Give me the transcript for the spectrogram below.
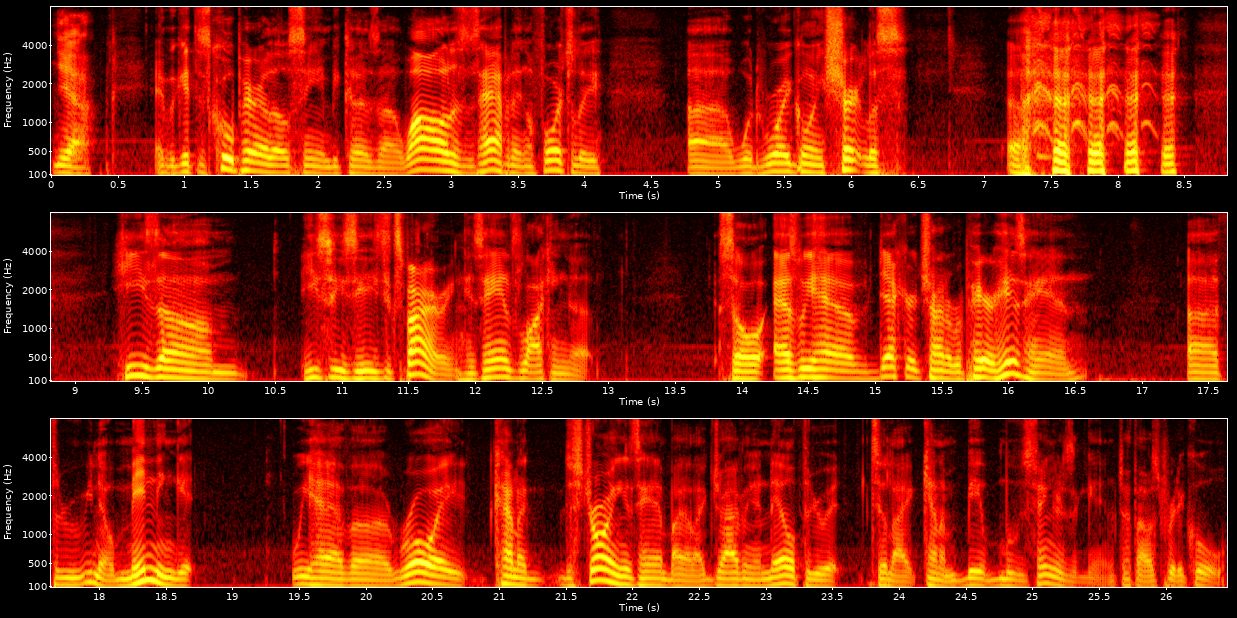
Yeah. And we get this cool parallel scene because uh, while all this is happening, unfortunately, uh, with Roy going shirtless, uh, he's um he's, he's he's expiring. His hand's locking up. So as we have Deckard trying to repair his hand uh, through you know mending it, we have uh, Roy kind of destroying his hand by like driving a nail through it to like kind of be able to move his fingers again, which I thought was pretty cool.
